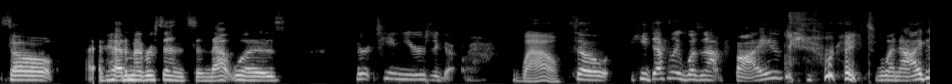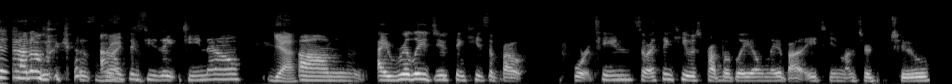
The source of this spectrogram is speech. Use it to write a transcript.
so I've had him ever since. And that was 13 years ago. wow. So he definitely was not five right. when I got him because I Right. don't think he's 18 now. Yeah. Um, I really do think he's about 14. So I think he was probably only about 18 months or two.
